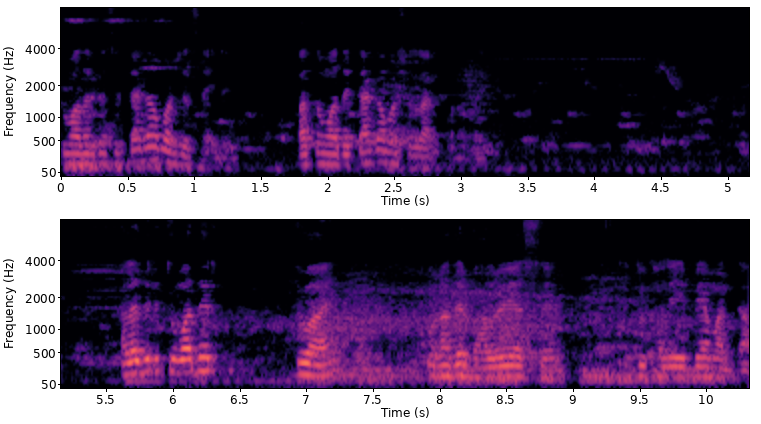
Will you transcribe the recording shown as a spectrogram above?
তোমাদের কাছে টাকা পয়সা চাই নাই, বা তোমাদের টাকা পয়সা লাগবে না খালি যদি তোমাদের দোয়ায় ওনাদের ভালোই আছে, কিন্তু খালি এই বেমারটা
